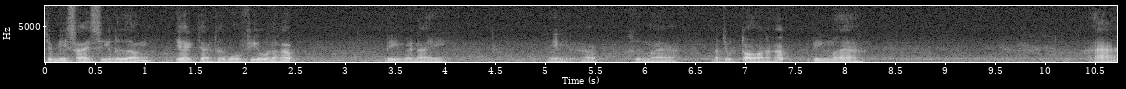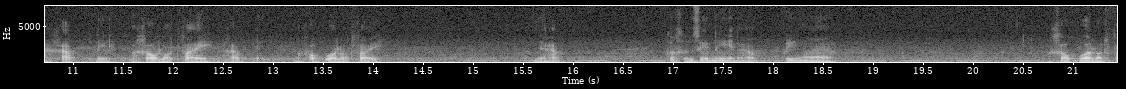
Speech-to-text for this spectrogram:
จะมีสายสีเหลืองแยกจากเทอร์โมฟิลนะครับ วิ่งไปไหน นี่นะครับ ขึ้นมา มาจุดต่อนะครับ วิ่งมา อ่าครับ นี่ มาเข้าหลอดไฟนะครับนี่มาเข้าขั้วหลอดไฟ นี่ครับ ก็คือเส้นนี้นะครับ วิ่งมา เข้าขั้วหลอดไฟ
